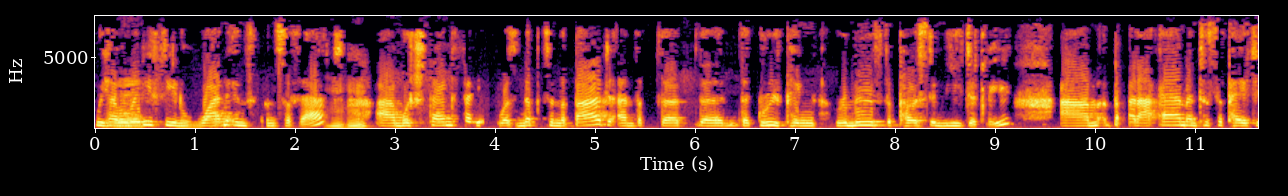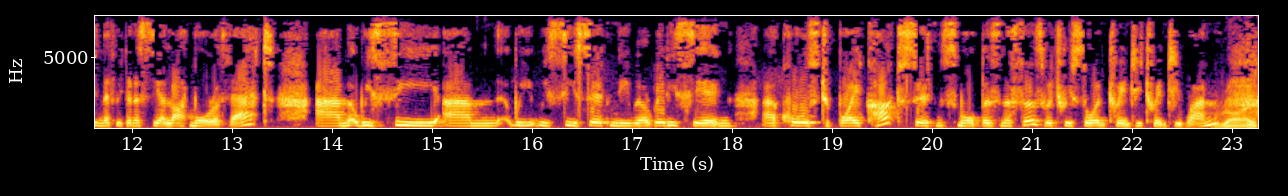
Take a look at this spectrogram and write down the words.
We have wow. already seen one instance of that, mm-hmm. Um, which thankfully was nipped in the bud, and the the, the, the grouping removed the post immediately. Um, but I am anticipating that we're going to see a lot more of that. Um, we see, um, we, we see certainly we're already seeing uh, calls to boycott certain small businesses, which we saw in 2021. Right.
